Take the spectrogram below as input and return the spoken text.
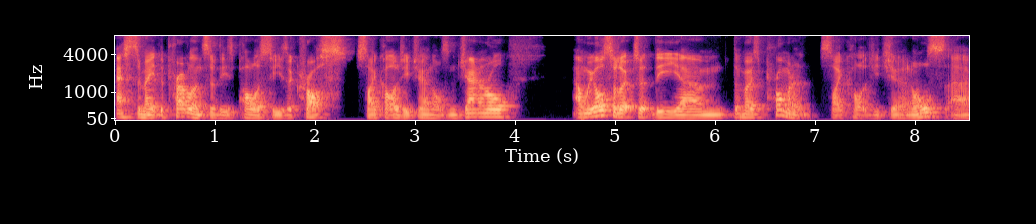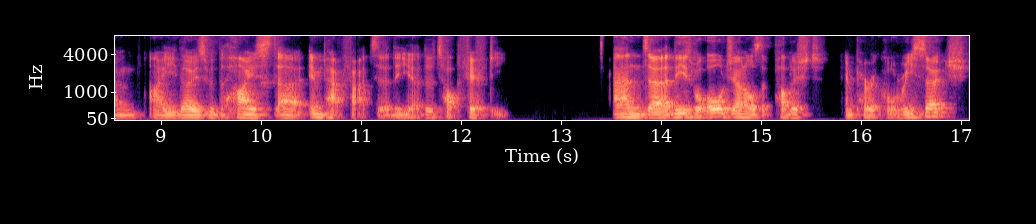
estimate the prevalence of these policies across psychology journals in general, and we also looked at the um, the most prominent psychology journals, um, i.e., those with the highest uh, impact factor, the uh, the top fifty. And uh, these were all journals that published empirical research.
